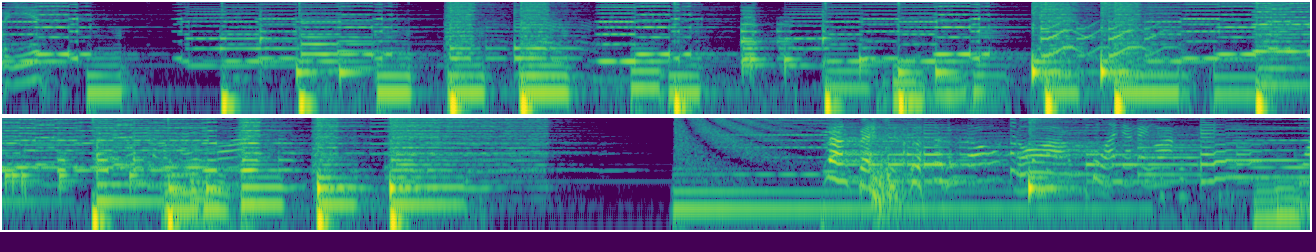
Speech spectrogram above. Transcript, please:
รีสานแปดสิบล้วน้องหัวยังไงวะหัว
